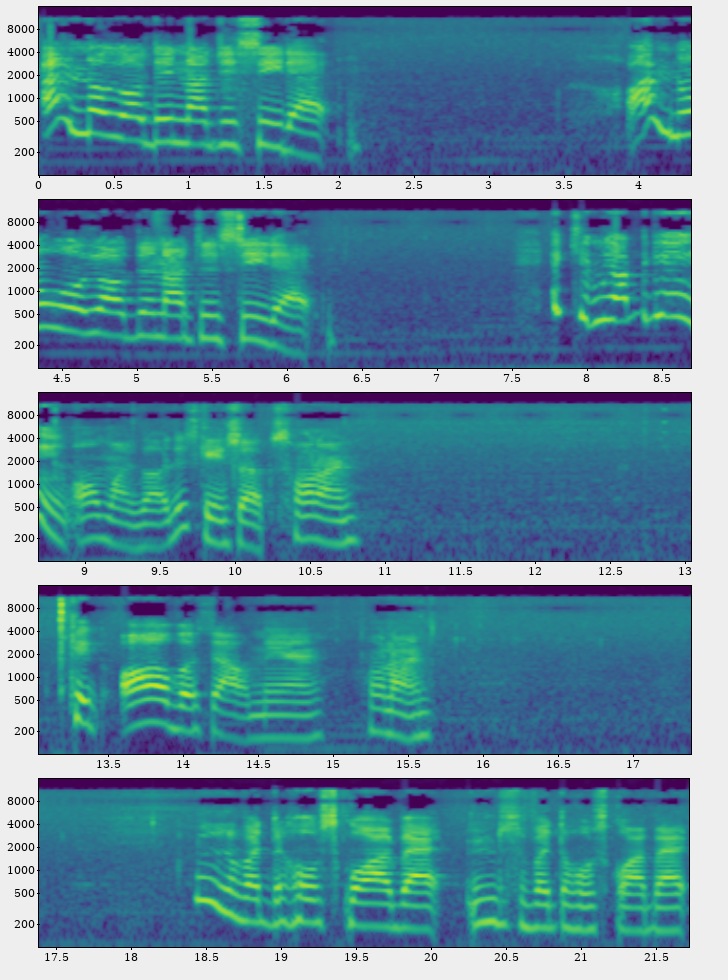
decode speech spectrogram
I know y'all did not just see that. I know y'all did not just see that. It kicked me out the game. Oh my god, this game sucks. Hold on. Kicked all of us out, man. Hold on. Let's invite the whole squad back. Just invite the whole squad back.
